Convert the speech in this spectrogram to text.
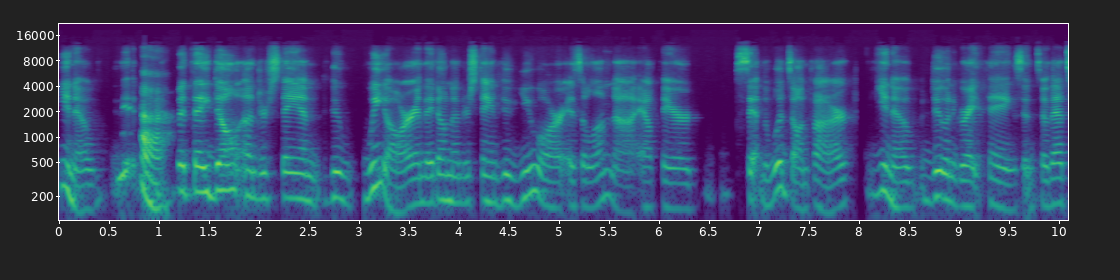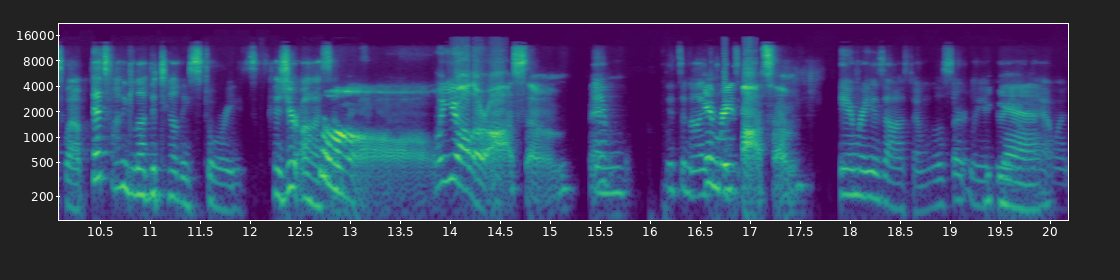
you know yeah. but they don't understand who we are and they don't understand who you are as alumni out there setting the woods on fire you know doing great things. And so that's why that's why we love to tell these stories because you're awesome. Oh well you all are awesome and it's an Emory's awesome Emory is awesome. We'll certainly agree yeah. on that one.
